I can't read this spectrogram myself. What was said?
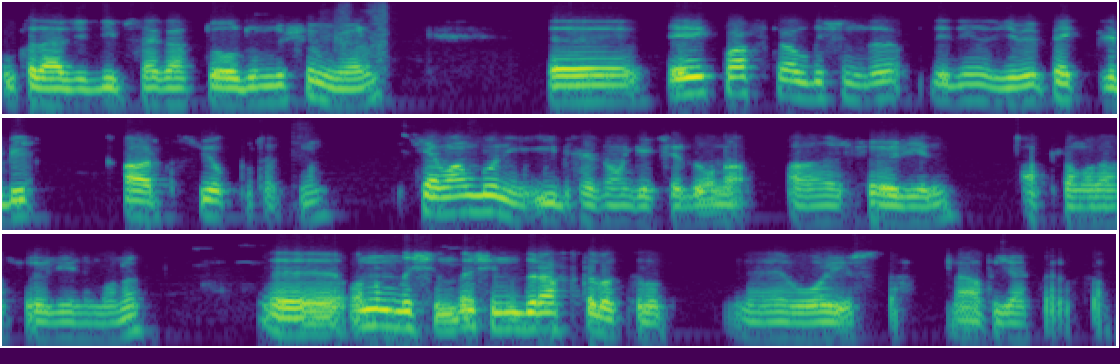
o kadar ciddi bir sakatlığı olduğunu düşünmüyorum. Ee, Eric Pascal dışında dediğiniz gibi pek bir artısı yok bu takımın. Kevin Looney iyi bir sezon geçirdi onu söyleyelim. Atlamadan söyleyelim onu. Ee, onun dışında şimdi draft'a bakalım e, Warriors'ta. Ne yapacaklar bakalım.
